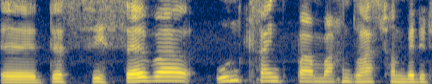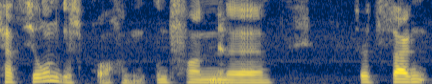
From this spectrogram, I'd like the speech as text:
äh, das sich selber unkränkbar machen. Du hast von Meditation gesprochen und von ja. äh, sozusagen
